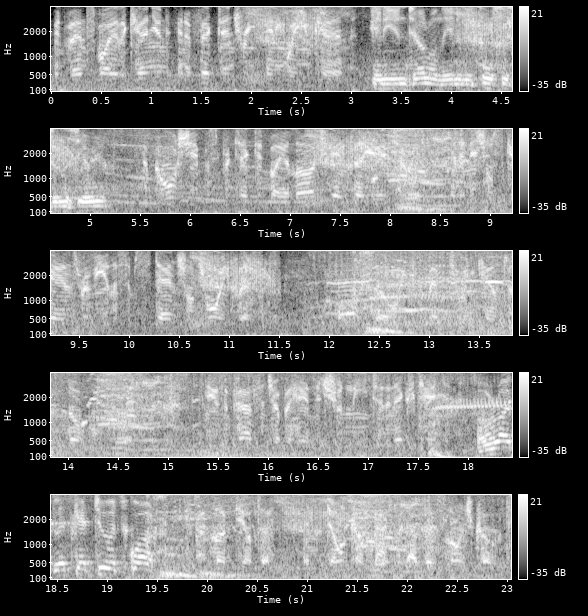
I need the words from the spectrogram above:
Advance via the canyon and effect entry any way you can. Any intel on the enemy forces in this area? The core ship is protected by a large anti-air turret, and initial scans reveal a substantial droid presence. Also, expect to encounter local resistance. There's a passage up ahead that should lead to the next canyon. All right, let's get to it, squad. Good luck, Delta, and don't come back without those launch codes.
